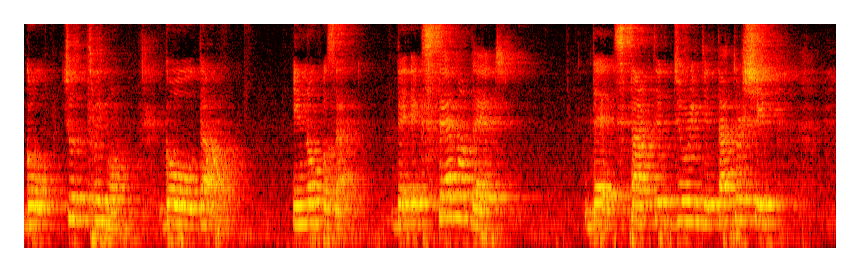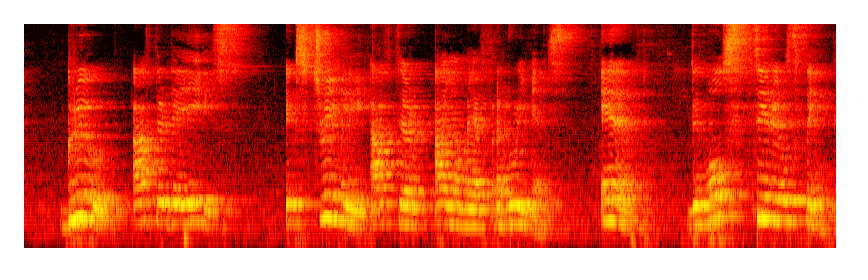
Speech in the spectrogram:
go, two, three more, go down. In opposite, the external debt that started during dictatorship grew after the 80s, extremely after IMF agreements. And the most serious thing,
